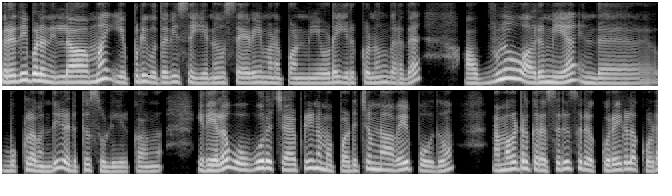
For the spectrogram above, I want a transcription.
பிரதிபலன் இல்லாமல் எப்படி உதவி செய்யணும், சேவை மனப்பான்மையோட இருக்கணுங்கிறத அவ்வளோ அருமையாக இந்த புக்கில் வந்து எடுத்து சொல்லியிருக்காங்க. இதையெல்லாம் ஒவ்வொரு சாப்டரையும் நம்ம படித்தோம்னாவே போதும். நம்மகிட்ட இருக்கிற சிறு சிறு குறைகளை கூட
